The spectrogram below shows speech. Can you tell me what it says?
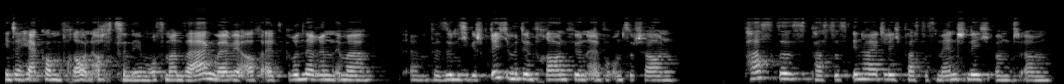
hinterherkommen, Frauen aufzunehmen, muss man sagen, weil wir auch als Gründerinnen immer ähm, persönliche Gespräche mit den Frauen führen, einfach um zu schauen, passt es, passt es inhaltlich, passt es menschlich? Und ähm,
